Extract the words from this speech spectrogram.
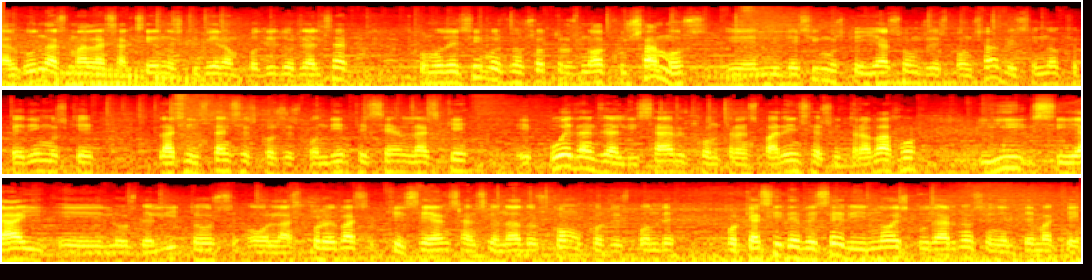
algunas malas acciones que hubieran podido realizar. Como decimos, nosotros no acusamos eh, ni decimos que ya son responsables, sino que pedimos que las instancias correspondientes sean las que eh, puedan realizar con transparencia su trabajo y si hay eh, los delitos o las pruebas que sean sancionados como corresponde, porque así debe ser y no escudarnos en el tema que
